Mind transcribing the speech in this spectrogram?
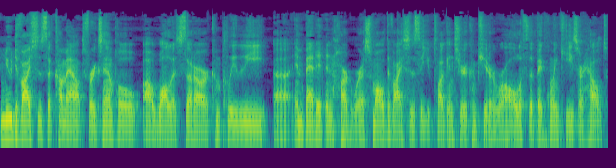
new devices that come out. For example, uh, wallets that are completely uh, embedded in hardware, small devices that you plug into your computer where all of the Bitcoin keys are held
